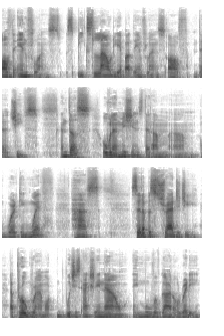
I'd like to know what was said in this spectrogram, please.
of the influence speaks loudly about the influence of the chiefs and thus overland missions that i'm um, working with has set up a strategy a program, which is actually now a move of God already,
